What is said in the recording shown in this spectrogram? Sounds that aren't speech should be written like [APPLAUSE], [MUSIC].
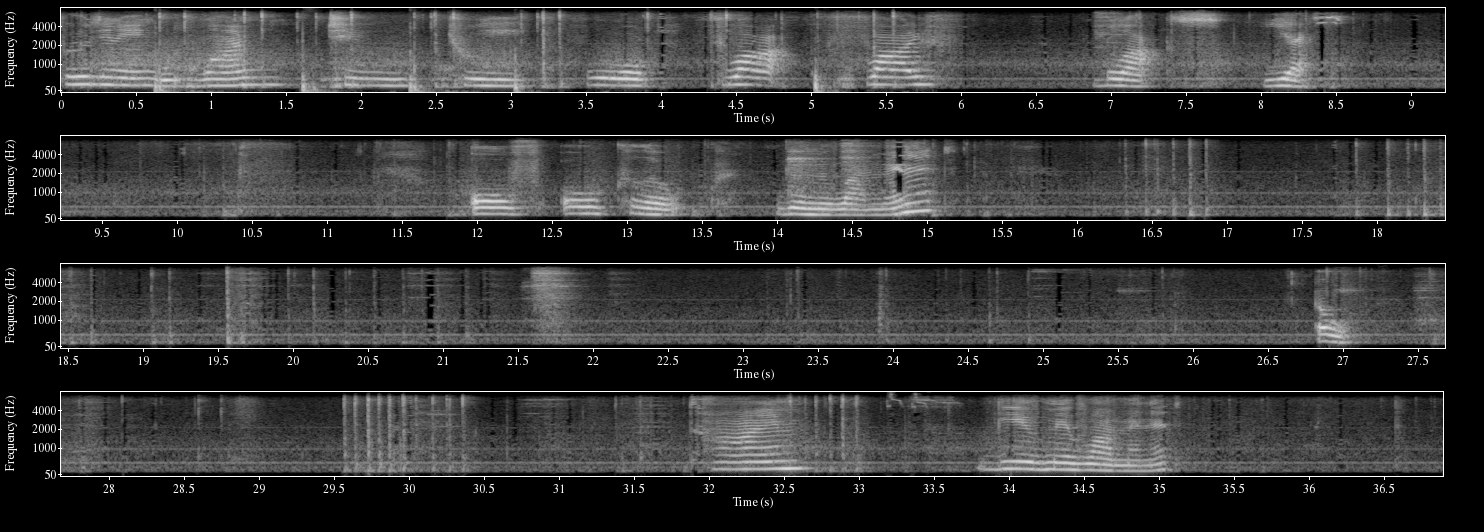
putting in one, two, three, four, five, five blocks. Yes. Of oak log. Give me one minute. Oh. Time. Give me one minute.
